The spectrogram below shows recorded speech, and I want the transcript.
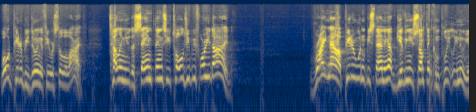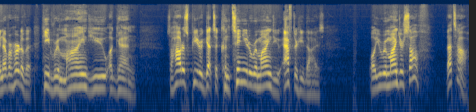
what would Peter be doing if he were still alive? Telling you the same things he told you before he died. Right now, Peter wouldn't be standing up giving you something completely new. You never heard of it. He'd remind you again. So, how does Peter get to continue to remind you after he dies? Well, you remind yourself. That's how.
